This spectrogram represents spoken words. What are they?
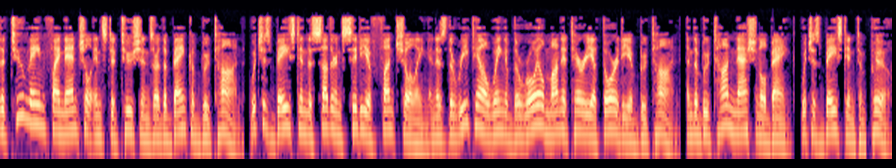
The two main financial institutions are the Bank of Bhutan, which is based in the southern city of Phuentsholing and is the retail wing of the Royal Monetary Authority of Bhutan, and the Bhutan National Bank, which is based in Thimphu.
